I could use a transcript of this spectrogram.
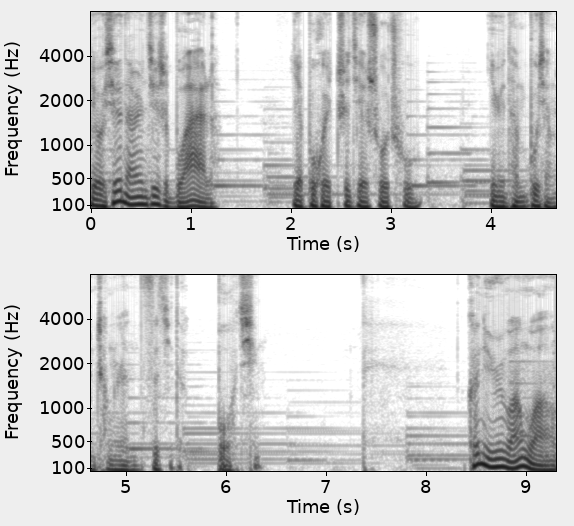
有些男人即使不爱了，也不会直接说出，因为他们不想承认自己的薄情。可女人往往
